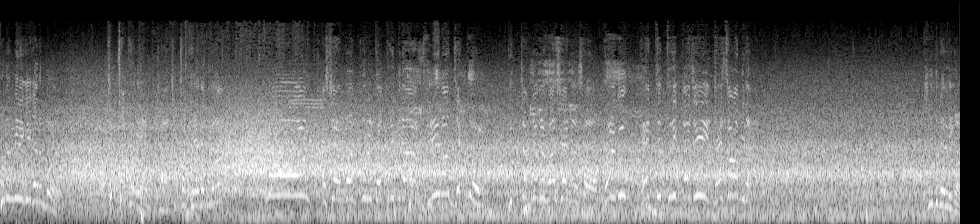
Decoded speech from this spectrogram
손흥민에게 가는 볼. 침착하게. 자 침착해야 됩니다. 골! 다시 한번 골을 터뜨립니다. 세 번째 골! 득점력을 과시하면서 결국 해트트릭까지 달성 기회입니다.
